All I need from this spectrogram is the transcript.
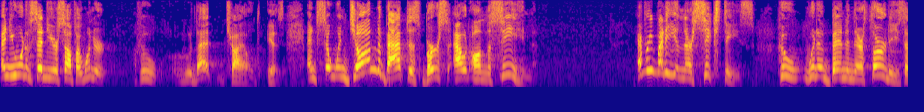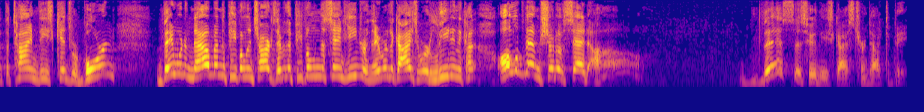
And you would have said to yourself, I wonder who, who that child is. And so when John the Baptist bursts out on the scene, everybody in their 60s who would have been in their 30s at the time these kids were born, they would have now been the people in charge. They were the people in the Sanhedrin. They were the guys who were leading the country. All of them should have said, oh, this is who these guys turned out to be.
